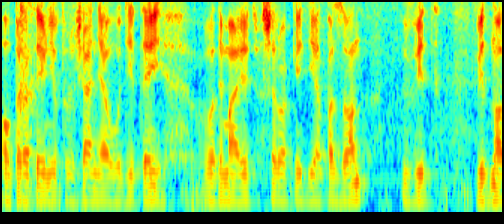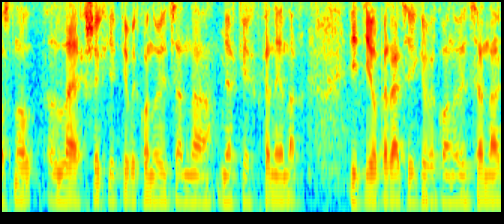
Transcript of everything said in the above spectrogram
Оперативні втручання у дітей вони мають широкий діапазон від відносно легших, які виконуються на м'яких тканинах, і ті операції, які виконуються на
